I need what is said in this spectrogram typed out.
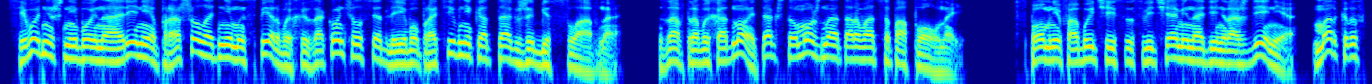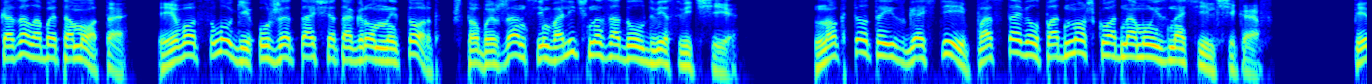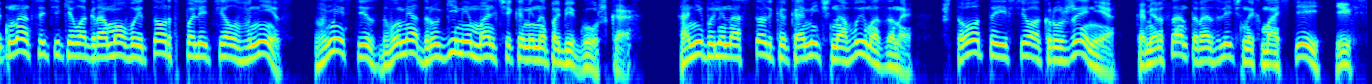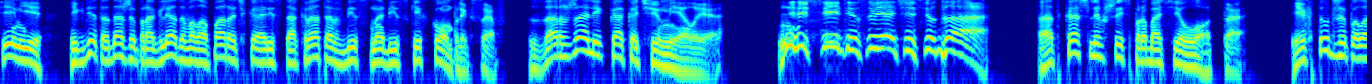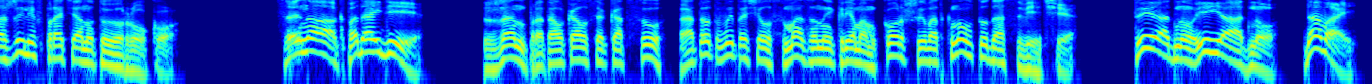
Сегодняшний бой на арене прошел одним из первых и закончился для его противника также бесславно. Завтра выходной, так что можно оторваться по полной. Вспомнив обычай со свечами на день рождения, Марк рассказал об этом Отто. И вот слуги уже тащат огромный торт, чтобы Жан символично задул две свечи. Но кто-то из гостей поставил подножку одному из носильщиков. Пятнадцатикилограммовый торт полетел вниз, вместе с двумя другими мальчиками на побегушках. Они были настолько комично вымазаны, что Отто и все окружение, коммерсанты различных мастей, их семьи и где-то даже проглядывала парочка аристократов без снобистских комплексов, заржали как очумелые. «Несите свечи сюда!» Откашлившись, пробасил Лотта. Их тут же положили в протянутую руку. «Сынок, подойди!» Жан протолкался к отцу, а тот вытащил смазанный кремом корж и воткнул туда свечи. «Ты одну, и я одну! Давай!»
